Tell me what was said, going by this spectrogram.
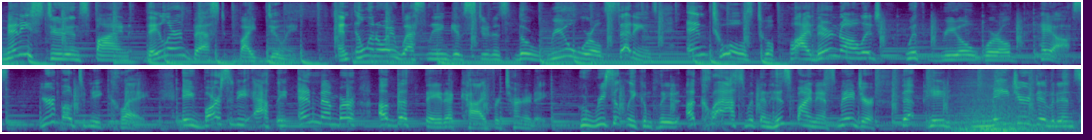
Many students find they learn best by doing. And Illinois Wesleyan gives students the real world settings and tools to apply their knowledge with real world payoffs. You're about to meet Clay, a varsity athlete and member of the Theta Chi fraternity, who recently completed a class within his finance major that paid major dividends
